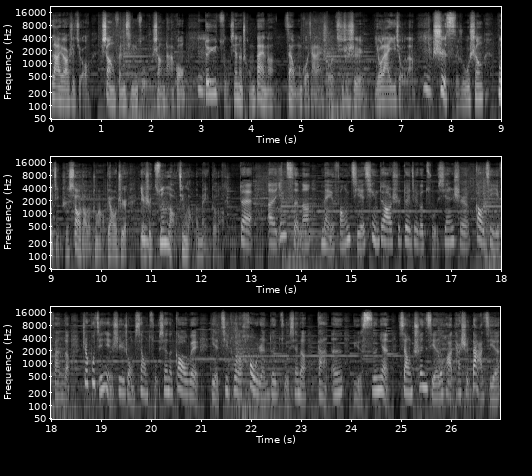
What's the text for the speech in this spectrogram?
腊月二十九上坟请祖上大供。嗯，对于祖先的崇拜呢，在我们国家来说其实是由来已久的。嗯，视死如生不仅是孝道的重要标志，也是尊老敬老的美德。对，呃，因此呢，每逢节庆都要是对这个祖先是告祭一番的。这不仅仅是一种向祖先的告慰，也寄托了后人对祖先的感恩与思念。像春节的话，它是大节，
